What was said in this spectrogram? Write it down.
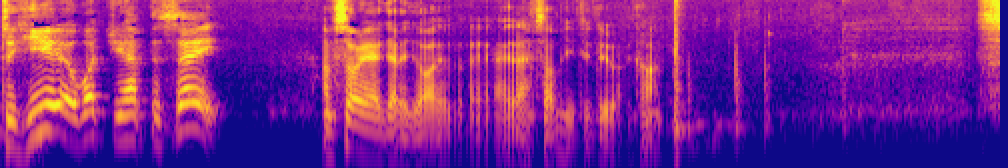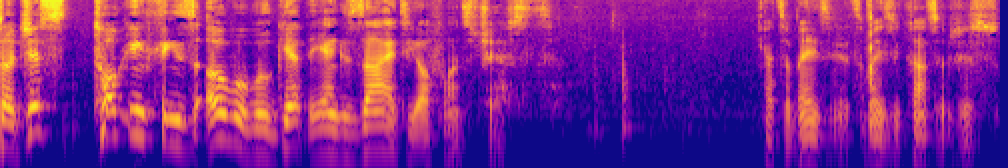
to hear what you have to say. I'm sorry, I got to go. I, I have something to do. I can't. So just talking things over will get the anxiety off one's chest. That's amazing. It's an amazing concept, just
